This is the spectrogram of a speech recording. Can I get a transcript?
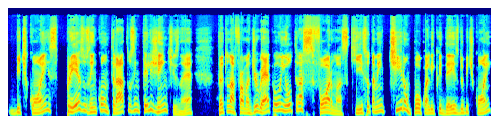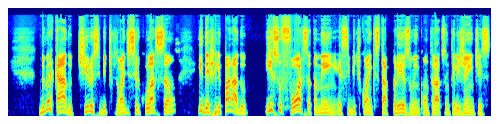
bitcoins presos em contratos inteligentes, né? Tanto na forma de wrap ou em outras formas, que isso também tira um pouco a liquidez do Bitcoin do mercado, tira esse Bitcoin de circulação e deixa ele parado. Isso força também esse Bitcoin que está preso em contratos inteligentes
